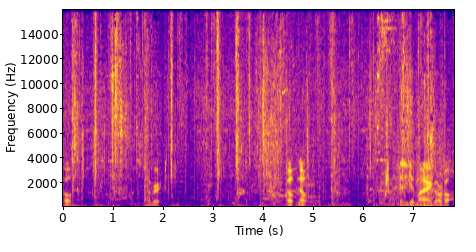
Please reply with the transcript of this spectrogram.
oh. Oh great. Oh, no. Didn't get my Gargoyle.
